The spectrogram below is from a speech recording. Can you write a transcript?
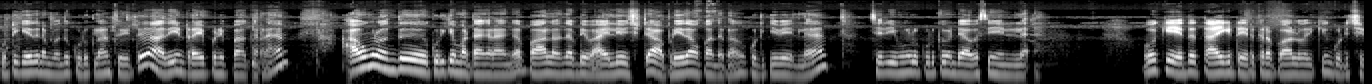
குட்டிக்காவது நம்ம வந்து கொடுக்கலான்னு சொல்லிட்டு அதையும் ட்ரை பண்ணி பார்க்குறேன். அவங்களும் வந்து குடிக்க மாட்டாங்கிறாங்க. பாலை வந்து அப்படியே வாயிலே வச்சுட்டு அப்படியே தான் உட்காந்துருக்காங்க. குடிக்கவே இல்லை. சரி இவங்களுக்கு கொடுக்க வேண்டிய அவசியம் இல்லை. ஓகே ஏதோ தாய்கிட்ட இருக்கிற பால் வரைக்கும் குடிச்சு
